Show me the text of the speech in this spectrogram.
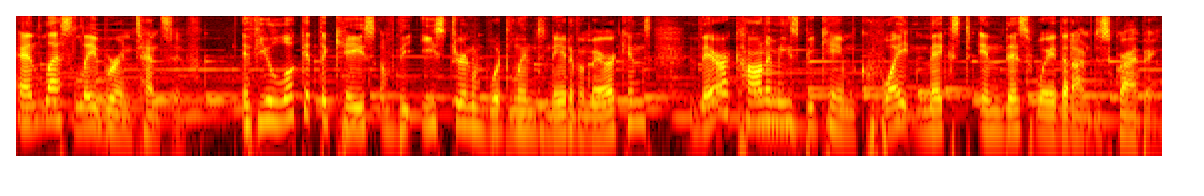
and less labor intensive. If you look at the case of the eastern woodland Native Americans, their economies became quite mixed in this way that I'm describing,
